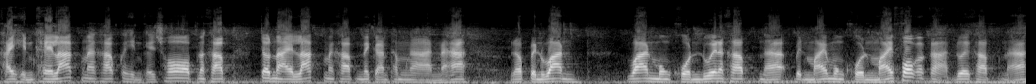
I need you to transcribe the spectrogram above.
ใครเห็นใครรักนะครับใครเห็นใครชอบนะครับ เจ้านายรักนะครับในการทำงานนะฮะแล้วเป็นว่านว่านมงคลด้วยนะครับนะฮะเป็นไม้มงคลไม้ฟอกอากาศด้วยครับนะ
